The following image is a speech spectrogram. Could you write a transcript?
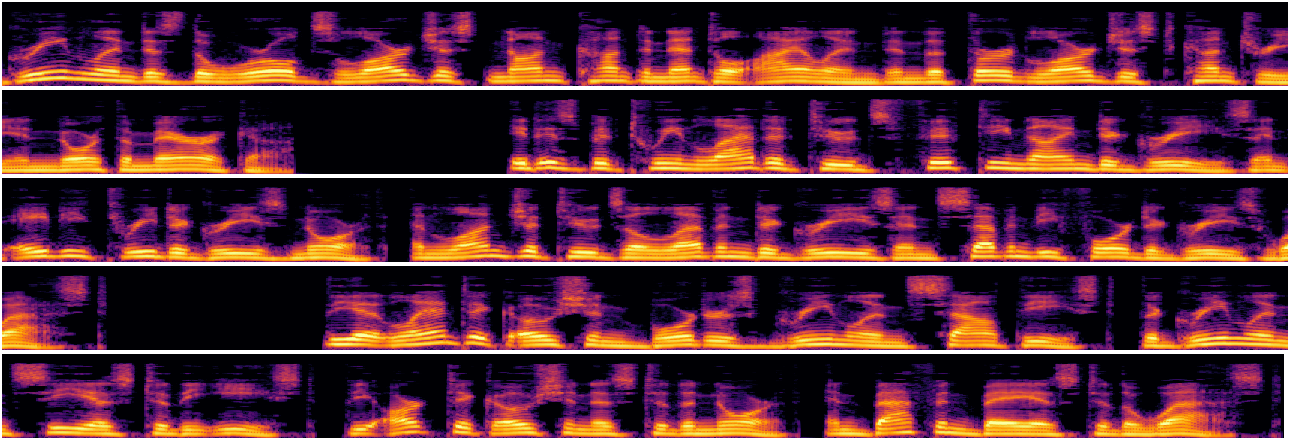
Greenland is the world's largest non-continental island and the third largest country in North America. It is between latitudes 59 degrees and 83 degrees north, and longitudes 11 degrees and 74 degrees west. The Atlantic Ocean borders Greenland's southeast, the Greenland Sea is to the east, the Arctic Ocean is to the north, and Baffin Bay is to the west.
